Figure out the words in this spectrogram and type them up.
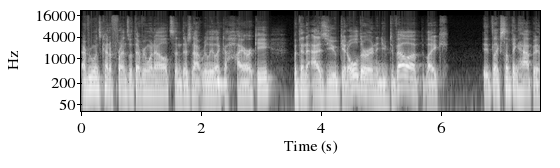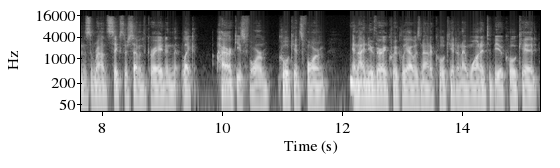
everyone's kind of friends with everyone else and there's not really like a hierarchy. But then as you get older and, and you develop, like, it's like something happens around sixth or seventh grade and like hierarchies form, cool kids form. And I knew very quickly I was not a cool kid and I wanted to be a cool kid.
